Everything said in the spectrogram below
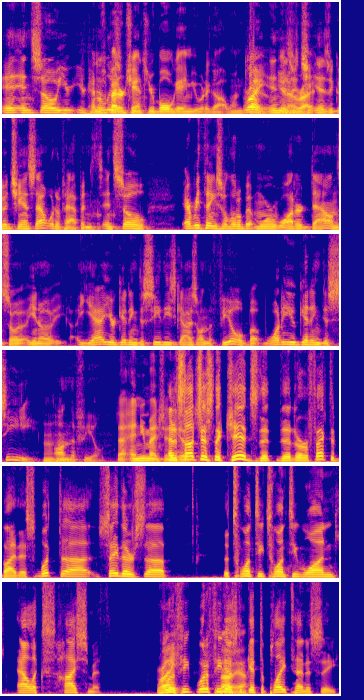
and, and so you're you're kind There's of a better chance in your bowl game you would have got one. Too, right, and there's, know, a, right. there's a good chance that would have happened, and so everything's a little bit more watered down. So you know, yeah, you're getting to see these guys on the field, but what are you getting to see Mm-hmm. on the field? and you mentioned And it's know, not just the kids that, that are affected by this. What uh, say there's uh, the 2021 Alex Highsmith. What if he What if he Oh, doesn't yeah. get to play Tennessee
